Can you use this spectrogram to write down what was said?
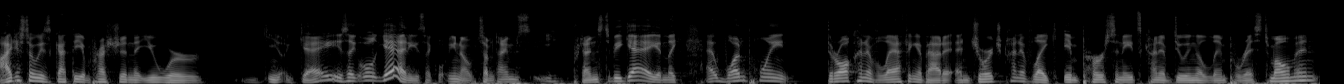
"I just always got the impression that you were." You know, gay? He's like, well, yeah, and he's like, well, you know, sometimes he pretends to be gay, and like at one point they're all kind of laughing about it, and George kind of like impersonates, kind of doing a limp wrist moment,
